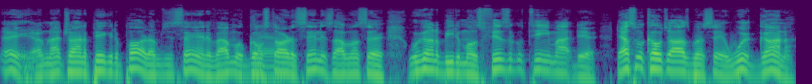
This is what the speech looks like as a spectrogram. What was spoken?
Hey, I'm not trying to pick it apart. I'm just saying if I'm gonna yeah. start a sentence, I'm gonna say we're gonna be the most physical team out there. That's what Coach Osborne said. We're gonna.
